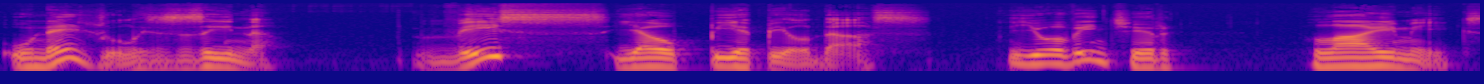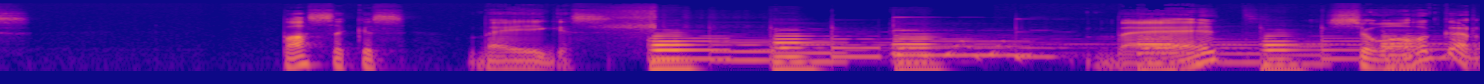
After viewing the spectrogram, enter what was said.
Un ežulis zina, viss jau piepildās, jo viņš ir laimīgs. Pasakas beigas. Bet šovakar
